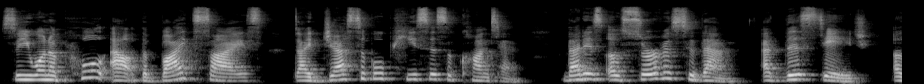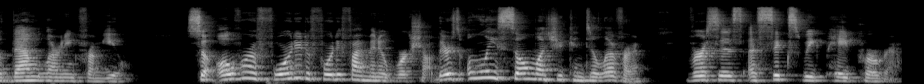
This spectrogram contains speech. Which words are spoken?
So you want to pull out the bite-sized, digestible pieces of content that is of service to them at this stage of them learning from you. So over a 40 to 45 minute workshop, there's only so much you can deliver versus a six week paid program.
